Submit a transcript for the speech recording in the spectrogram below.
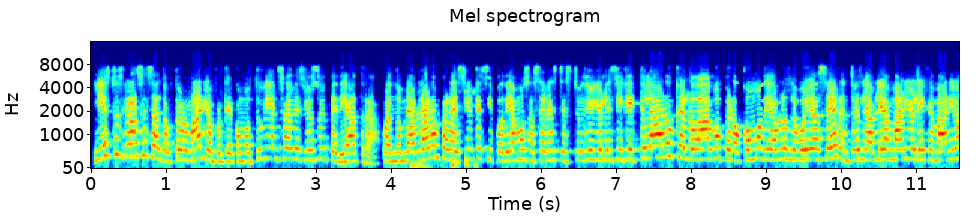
Y esto es gracias al doctor Mario, porque como tú bien sabes, yo soy pediatra. Cuando me hablaron para decir que si podíamos hacer este estudio, yo les dije, claro que lo hago, pero ¿cómo diablos le voy a hacer? Entonces le hablé a Mario y le dije, Mario,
